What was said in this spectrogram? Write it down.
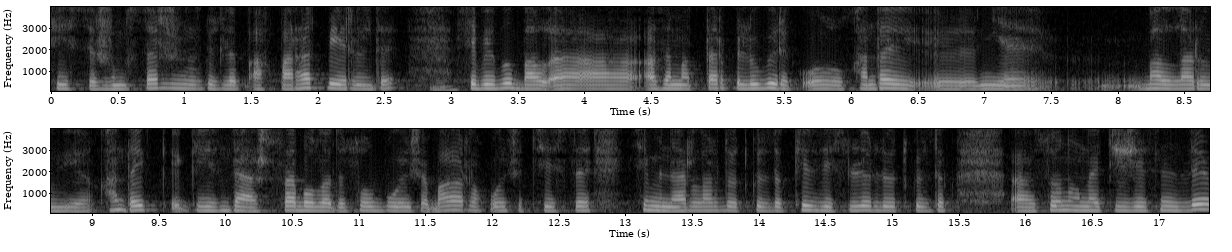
тиісті жұмыстар жүргізіліп ақпарат берілді. Себебі бал, азаматтар білу керек ол қандай не балалар үйі қандай кезінде ашса болады? Сол бойынша барлық бойынша тиісті семинарларды өткіздік кездесулерді өткіздік. Ә, соның нәтижесінде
